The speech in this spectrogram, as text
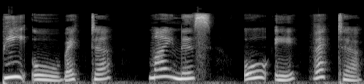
PO vector minus OA vector.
